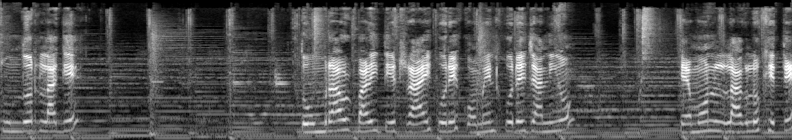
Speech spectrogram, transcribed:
সুন্দর লাগে। তোমরাও বাড়িতে ট্রাই করে কমেন্ট করে জানিও, কেমন লাগল খেতে?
